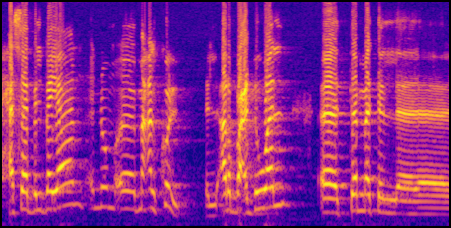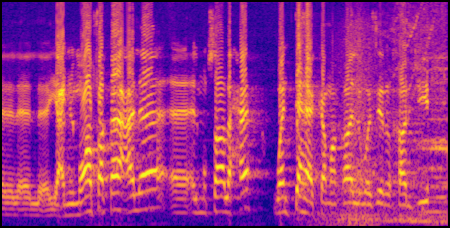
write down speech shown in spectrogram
حسب البيان إنه مع الكل. الأربع دول تمت يعني الموافقة على المصالحة وانتهى كما قال وزير الخارجية.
